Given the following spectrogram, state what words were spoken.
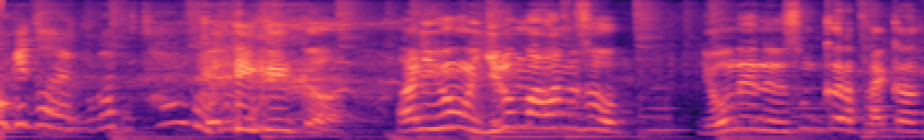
오기 전에 누가 더 차이가 그러니까 아니 형은 이런 말 하면서 연애는 손가락 발가락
